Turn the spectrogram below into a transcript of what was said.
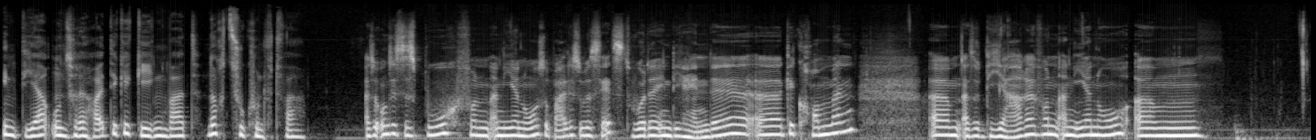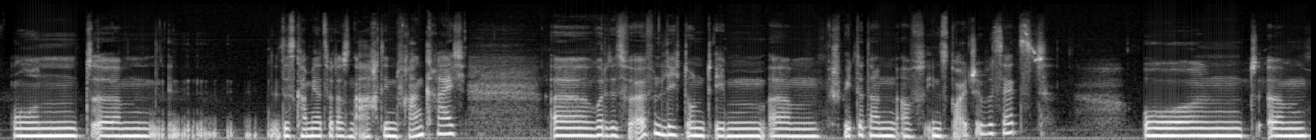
in der unsere heutige Gegenwart noch Zukunft war. Also uns ist das Buch von Annie Arnaud, sobald es übersetzt wurde, in die Hände äh, gekommen. Ähm, also die Jahre von Annie Arnaud. Ähm, und ähm, das kam ja 2008 in Frankreich, äh, wurde das veröffentlicht und eben ähm, später dann aufs, ins Deutsche übersetzt. Und ähm,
